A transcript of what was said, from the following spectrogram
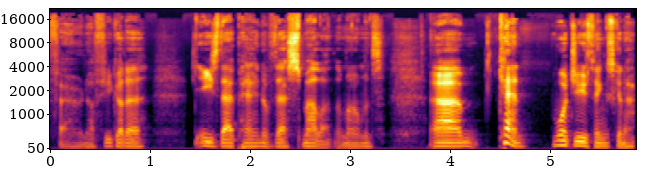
Fair enough. You got to ease their pain of their smell at the moment. Um, Ken, what do you think is going to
